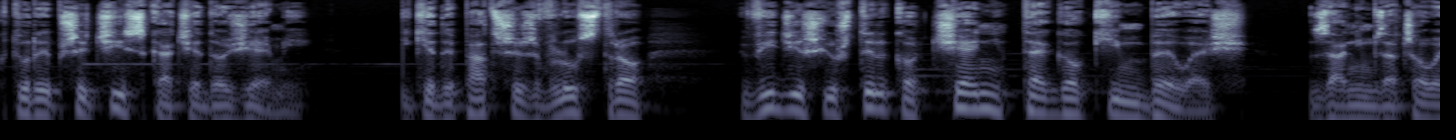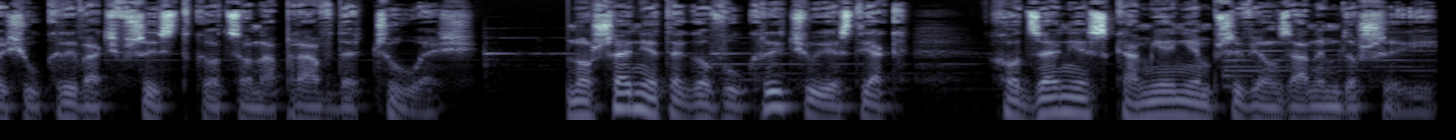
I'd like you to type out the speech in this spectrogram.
który przyciska cię do ziemi. I kiedy patrzysz w lustro, widzisz już tylko cień tego, kim byłeś, zanim zacząłeś ukrywać wszystko, co naprawdę czułeś. Noszenie tego w ukryciu jest jak chodzenie z kamieniem przywiązanym do szyi.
